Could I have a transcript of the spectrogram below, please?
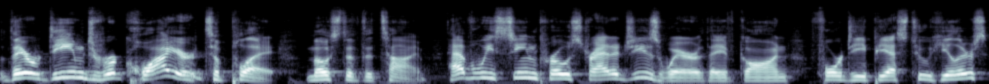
They're deemed required to play most of the time. Have we seen pro strategies where they've gone 4 DPS, 2 healers?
